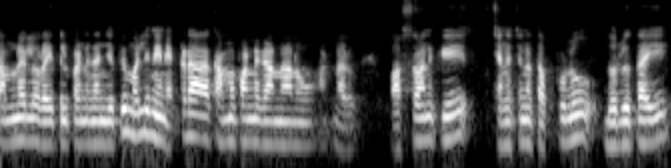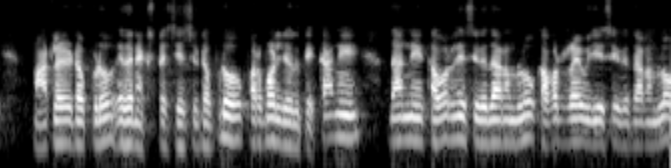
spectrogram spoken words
తమ్నెల్లో రైతుల పండుగ అని చెప్పి మళ్ళీ నేను ఎక్కడ కమ్మ పండుగ అన్నాను అంటున్నారు. వాస్తవానికి చిన్న చిన్న తప్పులు దొరుకుతాయి. మాట్లాడేటప్పుడు ఏదైనా ఎక్స్ప్రెస్ చేసేటప్పుడు పొరపాటు జరుగుతాయి. కానీ దాన్ని కవర్ చేసే విధానంలో కవర్ డ్రైవ్ చేసే విధానంలో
